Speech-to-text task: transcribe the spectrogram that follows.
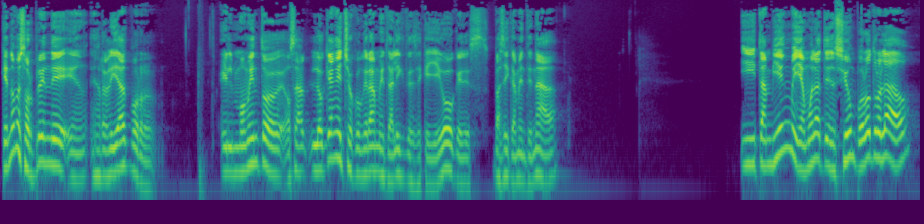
Que no me sorprende en, en realidad por el momento, o sea, lo que han hecho con Gran Metalik desde que llegó, que es básicamente nada. Y también me llamó la atención, por otro lado,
